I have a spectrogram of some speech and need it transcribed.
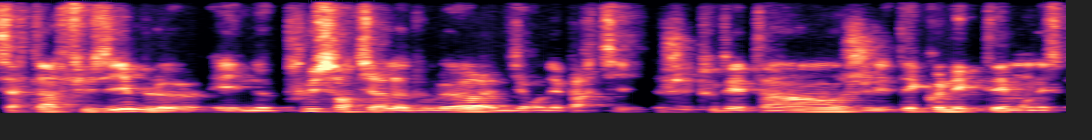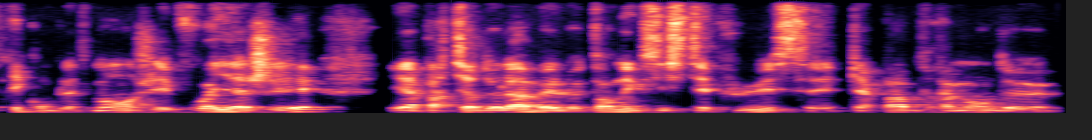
certains fusibles et ne plus sentir la douleur et me dire on est parti. J'ai tout éteint, j'ai déconnecté mon esprit complètement, j'ai voyagé et à partir de là, ben, le temps n'existait plus et c'est capable vraiment de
